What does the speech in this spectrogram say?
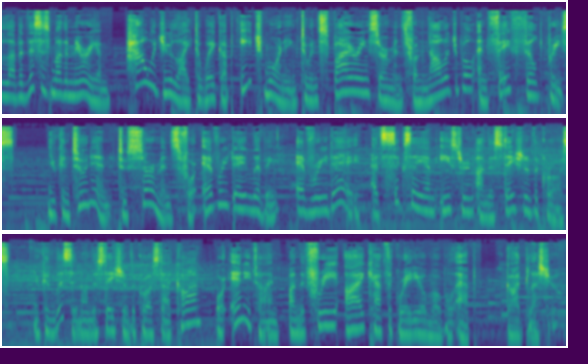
Beloved. This is Mother Miriam. How would you like to wake up each morning to inspiring sermons from knowledgeable and faith filled priests? You can tune in to Sermons for Everyday Living every day at 6 a.m. Eastern on the Station of the Cross. You can listen on the stationofthecross.com or anytime on the free iCatholic Radio mobile app. God bless you.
